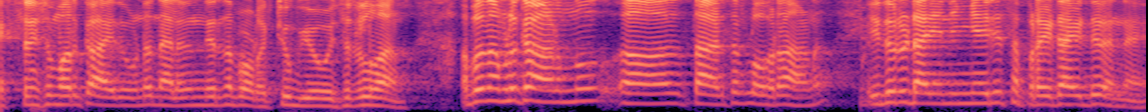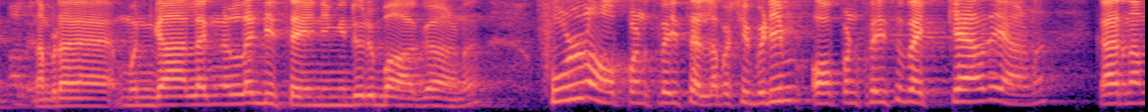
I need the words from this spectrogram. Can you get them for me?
എക്സ്റ്റൻഷൻ വർക്ക് ആയതുകൊണ്ട് നിലനിന്നിരുന്ന പ്രോഡക്റ്റ് ഉപയോഗിച്ചിട്ടുള്ളതാണ്. അപ്പോൾ നമ്മൾ കാണുന്നു താഴത്തെ ഫ്ലോറാണ് ഇതൊരു ഡൈനിങ് ഏരിയ സെപ്പറേറ്റ് ആയിട്ട് തന്നെ. നമ്മുടെ മുൻകാലങ്ങളിലെ ഡിസൈനിങ്ങിന്റെ ഒരു ഭാഗമാണ്. ഫുൾ ഓപ്പൺ സ്പേസ് അല്ല പക്ഷേ ഇവിടെയും ഓപ്പൺ സ്പേസ് വെക്കാതെയാണ് കാരണം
